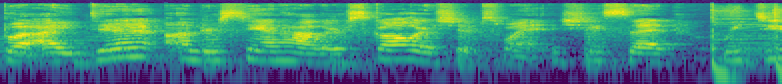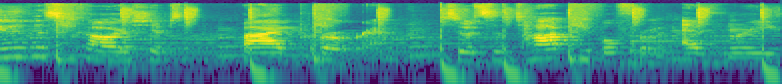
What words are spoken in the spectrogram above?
but I didn't understand how their scholarships went. And she said, we do the scholarships by program. So it's the top people from every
